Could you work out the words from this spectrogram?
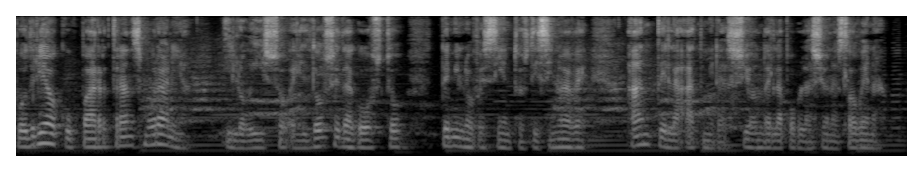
podría ocupar Transmurania y lo hizo el 12 de agosto de 1919 ante la admiración de la población eslovena.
